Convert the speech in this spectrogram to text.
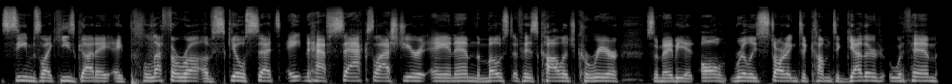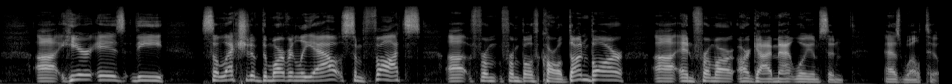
Seems like he's got a, a plethora of skill sets. Eight and a half sacks last year at A&M, the most of his college career. So maybe it all really starting to come together with him. Uh, here is the selection of DeMarvin Leal. Some thoughts uh, from from both Karl Dunbar uh, and from our, our guy Matt Williamson as well too.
